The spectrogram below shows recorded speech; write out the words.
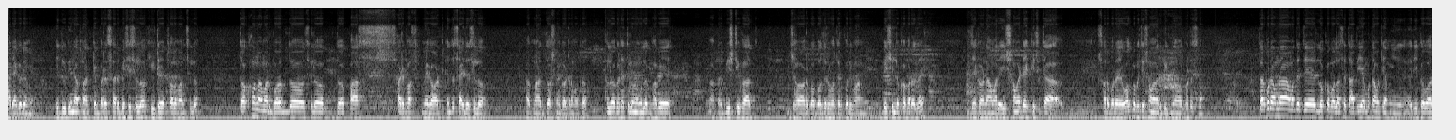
আর এগারোই মে। এই দুই দিনে আপনার টেম্পারেচার বেশি ছিল হিটে চলমান ছিল। তখন আমার বরাদ্দ ছিল পাঁচ, সাড়ে পাঁচ মেগাওয়াট কিন্তু চাহিদা ছিল আপনার দশ মেগাওয়াটের মতো। হালুয়াঘাটে তুলনামূলকভাবে আপনার বৃষ্টিপাত, ঝড় বা বজ্রপাতের পরিমাণ বেশি লক্ষ্য করা যায়। যে কারণে আমার এই সময়টা কিছুটা সরবরাহে, অল্প কিছু সময়ের বিঘ্ন ঘটেছে। তারপরে আমরা আমাদের যে লোকবল আছে, তা দিয়ে মোটামুটি আমি রিকভার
